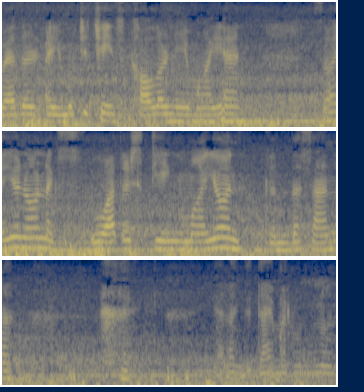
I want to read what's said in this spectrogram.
weather ay magche-change color na yung mga yan. So ayun o nag water skiing yung mga yon. Ganda sana. Kaya lang di tayo marunong nun.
